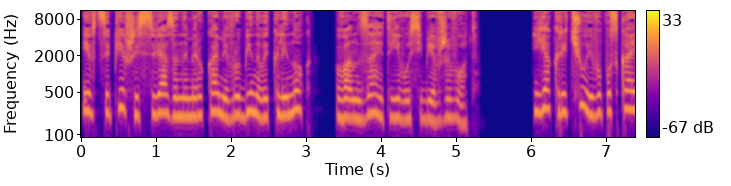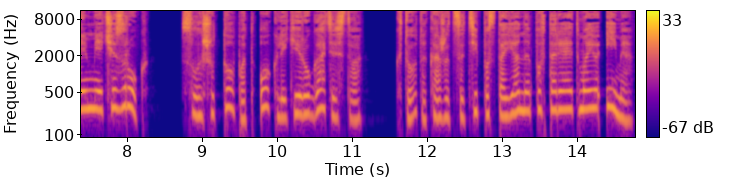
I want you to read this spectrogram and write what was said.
и, вцепившись связанными руками в рубиновый клинок, вонзает его себе в живот. Я кричу и выпускаю меч из рук. Слышу топот, оклики и ругательства. Кто-то, кажется, тип постоянно повторяет мое имя.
